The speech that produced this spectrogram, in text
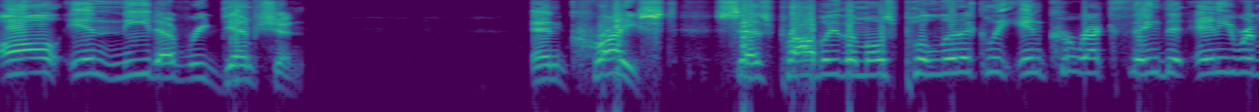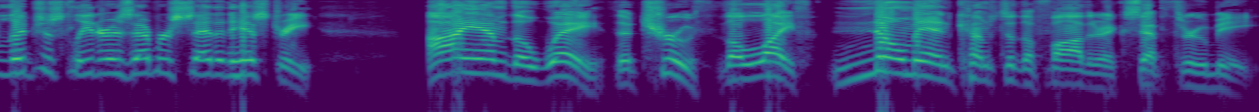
all in need of redemption. And Christ says probably the most politically incorrect thing that any religious leader has ever said in history. I am the way, the truth, the life. No man comes to the Father except through me.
